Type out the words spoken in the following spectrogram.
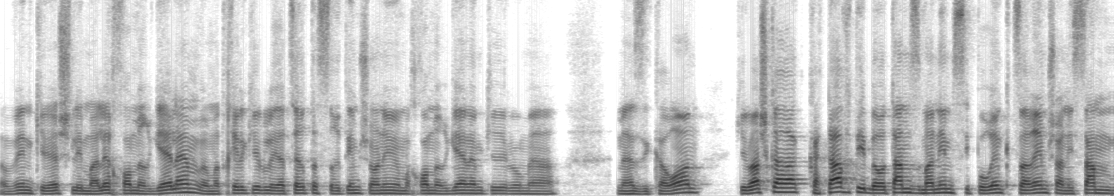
אתה מבין? כאילו יש לי מלא חומר גלם, ומתחיל כאילו לייצר תסריטים שונים עם החומר גלם, כאילו מה, מהזיכרון. כאילו אשכרה כתבתי באותם זמנים סיפורים קצרים שאני שם,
